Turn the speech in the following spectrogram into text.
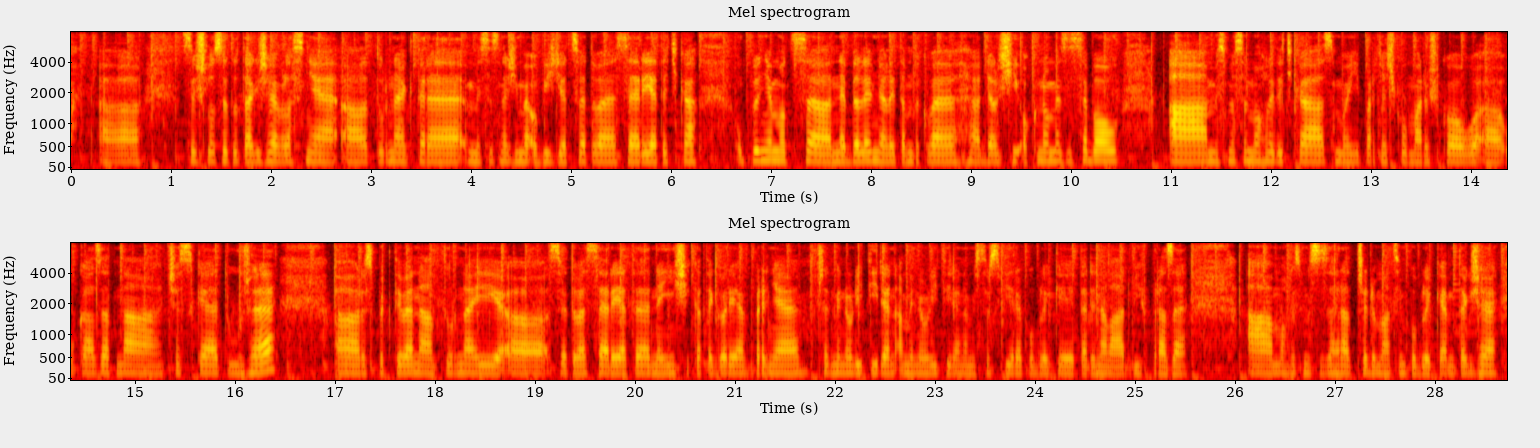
Sešlo se to tak, že vlastně uh, turné, které my se snažíme objíždět, světové série, teďka úplně moc nebyly, měli tam takové delší okno mezi sebou a my jsme se mohli teďka s mojí parťačkou Maruškou ukázat na české túře respektive na turnaji světové série té nejnižší kategorie v Brně před minulý týden a minulý týden na mistrovství republiky tady na Ládví v Praze a mohli jsme si zahrát před domácím publikem, takže e,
